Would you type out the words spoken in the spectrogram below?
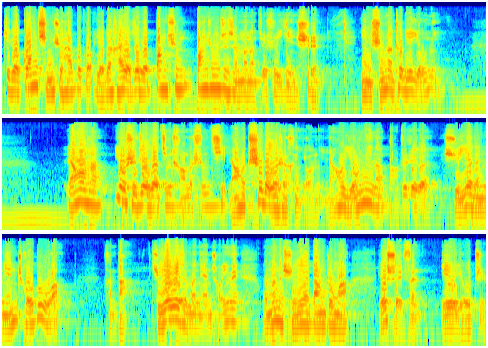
这个光情绪还不够，有的还有这个帮凶，帮凶是什么呢？就是饮食，饮食呢特别油腻，然后呢又是这个经常的生气，然后吃的又是很油腻，然后油腻呢导致这个血液的粘稠度啊很大。血液为什么粘稠？因为我们的血液当中啊有水分，也有油脂。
